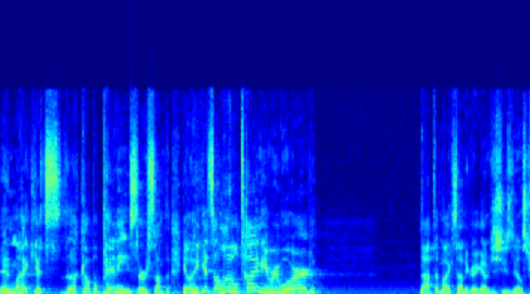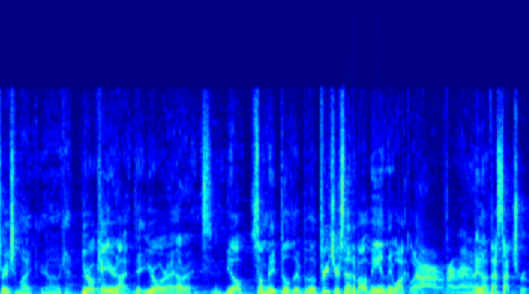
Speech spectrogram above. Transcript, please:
and Mike gets a couple pennies or something. You know, he gets a little tiny reward. Not that Mike's not a great guy. I'm just using the illustration, Mike. You're okay. You're okay. You're not. You're all right. All right. You know, somebody pulled, the preacher said about me, and they walked away. Ah, ah, ah, ah, you know, that's not true.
